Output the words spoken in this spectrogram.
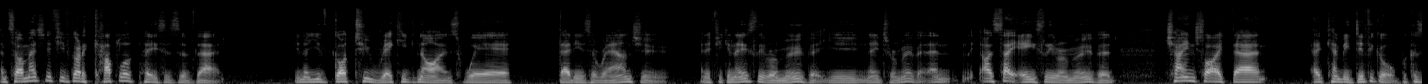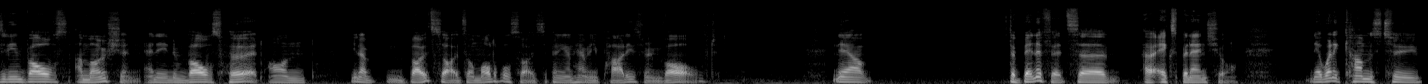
And so imagine if you've got a couple of pieces of that. You know, you've got to recognize where that is around you. And if you can easily remove it, you need to remove it. And I say easily remove it. Change like that it can be difficult because it involves emotion and it involves hurt on, you know, both sides or multiple sides, depending on how many parties are involved. Now, the benefits are, are exponential. Now, when it comes to,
